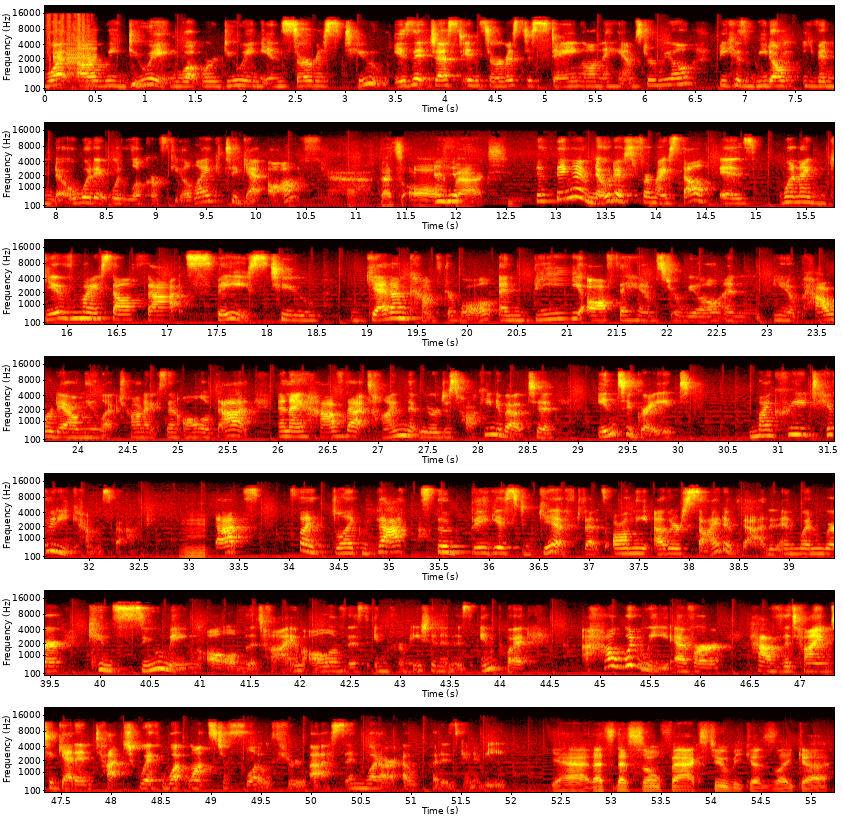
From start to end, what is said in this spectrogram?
what are we doing what we're doing in service to? Is it just in service to staying on the hamster wheel because we don't even know what it would look or feel like to get off? Yeah that's all And facts. The thing i've noticed for myself is when i give myself that space to get uncomfortable and be off the hamster wheel and you know power down the electronics and all of that and i have that time that we were just talking about to integrate my creativity comes back. Mm, that's like like that's the biggest gift that's on the other side of that. And when we're consuming all of the time all of this information and this input how would we ever have the time to get in touch with what wants to flow through us and what our output is going to be? Yeah that's that's so facts too because like uh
